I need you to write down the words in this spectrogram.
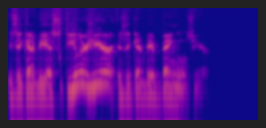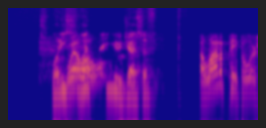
is it going to be a Steelers year? Is it going to be a Bengals year? What do you, Well, what say you, Joseph? a lot of people are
